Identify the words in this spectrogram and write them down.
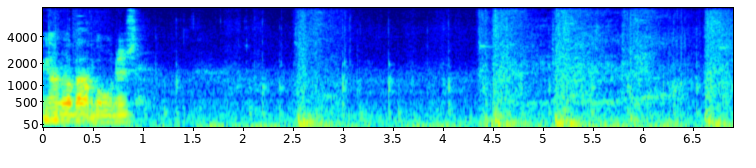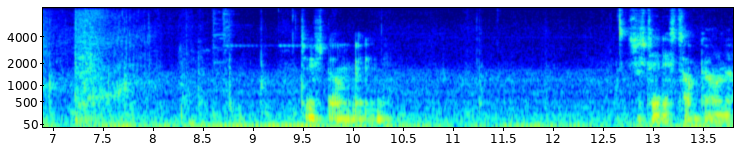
We all know about borders. Two stone beam. Let's just hit this top corner.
